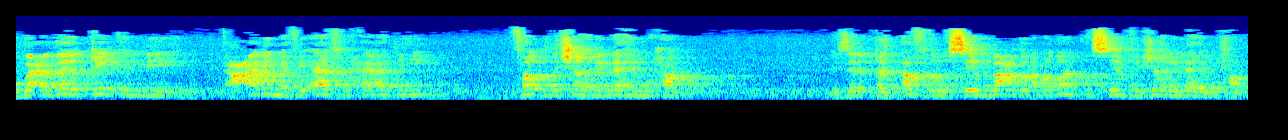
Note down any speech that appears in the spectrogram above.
وبعد ذلك قيل إني علم في آخر حياته فضل شهر الله المحرم. لذلك قد أفضل الصيام بعد رمضان الصيام في شهر الله المحرم.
